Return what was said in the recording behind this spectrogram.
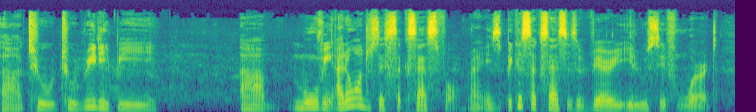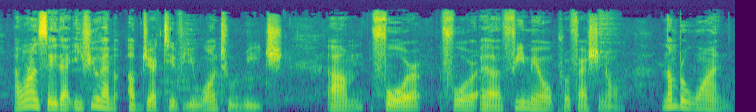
uh, to to really be uh, moving, I don't want to say successful, right? It's because success is a very elusive word. I want to say that if you have an objective you want to reach, um, for for a female professional. Number one,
